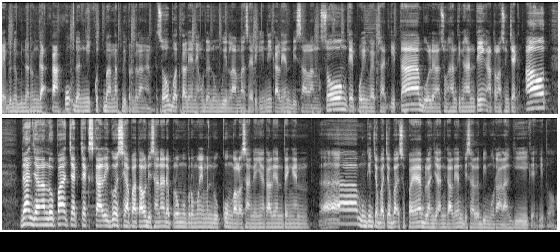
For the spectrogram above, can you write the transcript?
kayak bener-bener nggak kaku dan ngikut banget di pergelangan so buat kalian yang udah nungguin lama seri ini kalian bisa langsung kepoin website kita boleh langsung hunting-hunting atau langsung check out dan jangan lupa cek-cek sekaligus siapa tahu di sana ada promo-promo yang mendukung kalau seandainya kalian pengen uh, mungkin coba-coba supaya belanjaan kalian bisa lebih murah lagi kayak gitu.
